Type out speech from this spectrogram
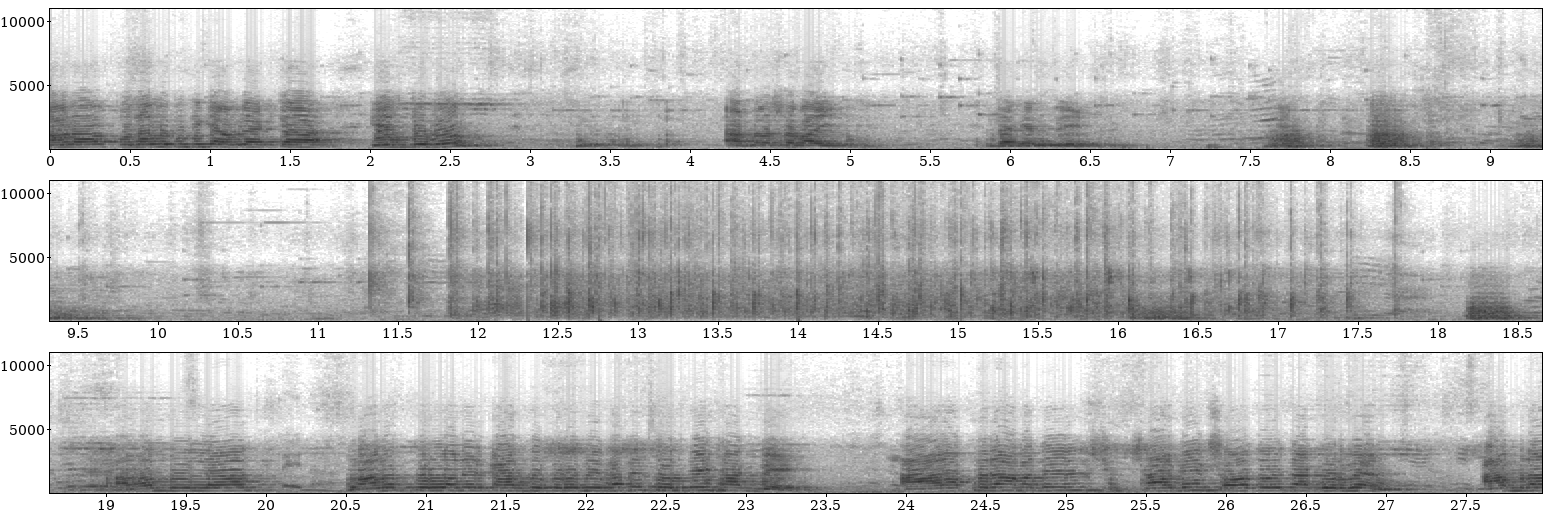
আমরা প্রধান অতিথিকে আমরা একটা কেস দেব। আপনারা সবাই দেখেন যে মানব কল্যাণের কার্যক্রম এভাবে চলতেই থাকবে। আর আপনারা আমাদের সার্বিক সহযোগিতা করবেন। আমরা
